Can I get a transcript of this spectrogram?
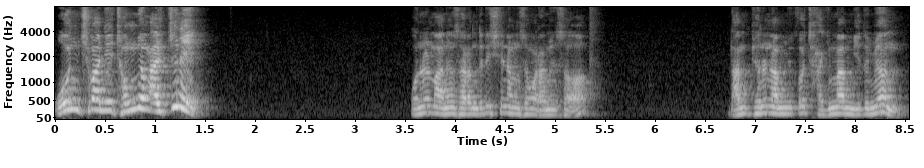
온 집안이 정령 알지니 오늘 많은 사람들이 신앙생활 하면서 남편은 안 믿고 자기만 믿으면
